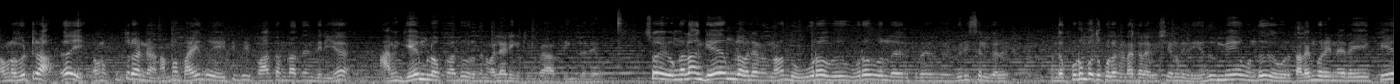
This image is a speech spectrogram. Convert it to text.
அவனை விட்டுறா. ஏய் அவனை குத்துறான்டா. நம்ம பயந்து எட்டி போய் பார்த்தோம்னா தான் தெரியும். அவன் கேமில் உட்காந்து ஒருத்தன் விளையாடிக்கிட்டு இருக்கா அப்படிங்கிறதே. ஸோ இவங்கெல்லாம் கேமில் விளையாடுறதுனால அந்த உறவு உறவில் இருக்கிற விரிசல்கள் அந்த குடும்பத்துக்குள்ளே நடக்கிற விஷயங்கள் இது எதுவுமே வந்து ஒரு தலைமுறையினரையே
